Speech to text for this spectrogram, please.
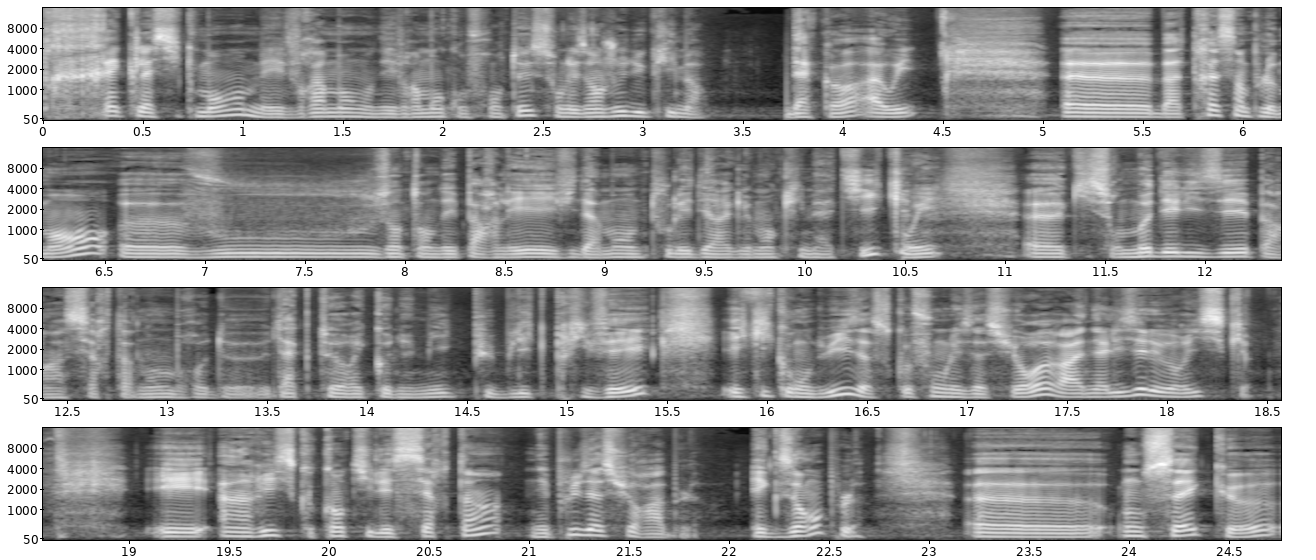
très classiquement, mais vraiment, on est vraiment confrontés, sont les enjeux du climat. D'accord, ah oui. Euh, bah, très simplement, euh, vous entendez parler évidemment de tous les dérèglements climatiques oui. euh, qui sont modélisés par un certain nombre d'acteurs économiques, publics, privés, et qui conduisent à ce que font les assureurs à analyser le risque. Et un risque, quand il est certain, n'est plus assurable. Exemple, on sait que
